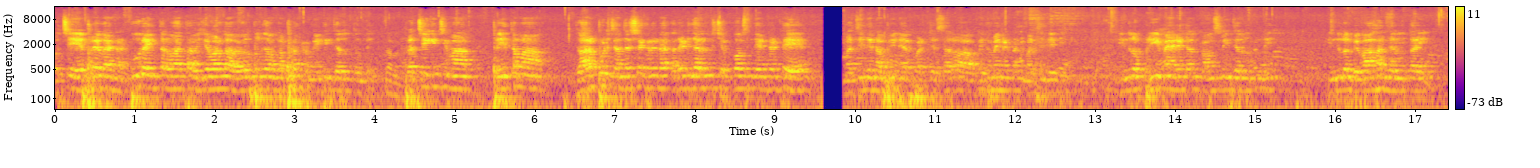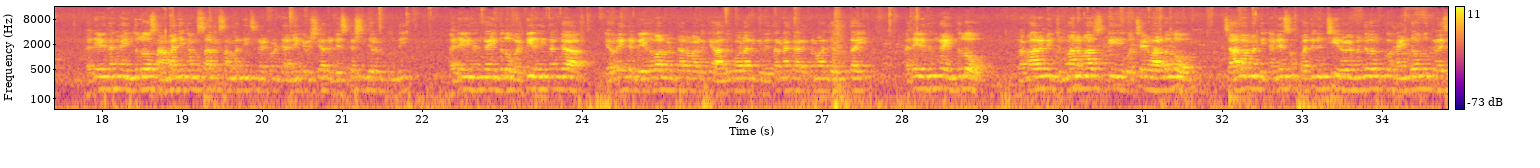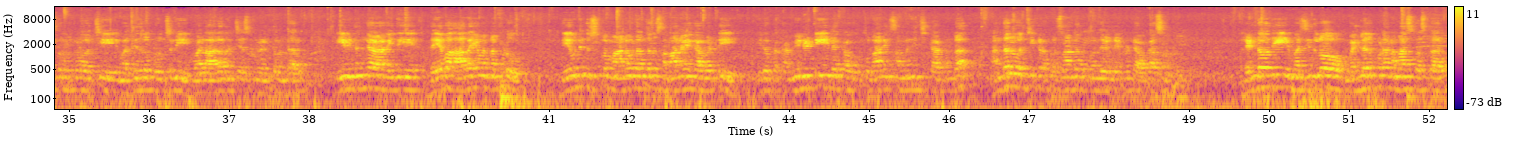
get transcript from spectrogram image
వచ్చే ఏప్రిల్ ఆయన టూర్ అయిన తర్వాత విజయవాడలో అవైలబుల్గా ఉన్నప్పుడు అక్కడ మీటింగ్ జరుగుతుంది. ప్రత్యేకించి మా ప్రియతమ ద్వారపూడి చంద్రశేఖర్ రెడ్డి- గారి గురించి చెప్పుకోవాల్సింది ఏంటంటే మస్జిద్ నవీన్ ఏర్పాటు చేశారు ఆ విధమైనటువంటి మస్జిద్ ఇందులో ప్రీ మ్యారిటల్ కౌన్సిలింగ్ జరుగుతుంది. ఇందులో వివాహాలు జరుగుతాయి. అదేవిధంగా ఇందులో సామాజిక అంశాలకు సంబంధించినటువంటి అనేక విషయాలు డిస్కషన్ జరుగుతుంది. అదేవిధంగా ఇందులో వడ్డీ రహితంగా ఎవరైతే పేదవాళ్ళు ఉంటారో వాళ్ళకి ఆదుకోవడానికి వితరణ కార్యక్రమాలు జరుగుతాయి. అదేవిధంగా ఇందులో రమారమి జుమ్మా నమాజ్కి వచ్చే వాళ్ళలో చాలా మంది కనీసం పది నుంచి ఇరవై మంది వరకు హైందవులు క్రైస్తవులు కూడా వచ్చి మసీదులో కూర్చొని వాళ్ళు ఆరాధన చేసుకుని వెళ్తూ ఉంటారు. ఈ విధంగా ఇది దేవ ఆలయం అన్నప్పుడు దేవుని దృష్టిలో మానవులందరూ సమానమే కాబట్టి ఇది ఒక కమ్యూనిటీ లేక ఒక కులానికి సంబంధించి కాకుండా అందరూ వచ్చి ఇక్కడ ప్రశాంతత పొందేటటువంటి అవకాశం ఉంటుంది. రెండవది మసీదులో మహిళలు కూడా నమాజ్కి వస్తారు.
